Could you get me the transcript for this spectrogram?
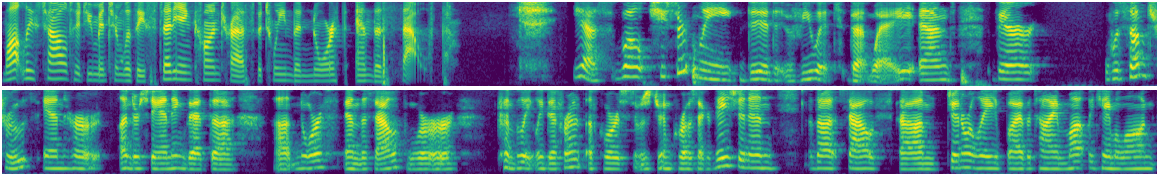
Motley's childhood, you mentioned, was a steadying contrast between the North and the South. Yes, well, she certainly did view it that way. And there was some truth in her understanding that the uh, North and the South were completely different. Of course, it was Jim Crow segregation in the South. Um, generally, by the time Motley came along,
